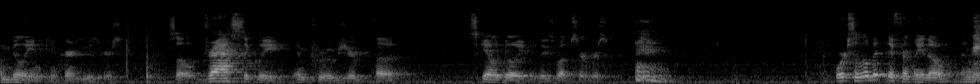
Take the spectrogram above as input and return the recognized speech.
a million concurrent users. So drastically improves your uh, scalability for these web servers. Works a little bit differently though, and we'll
